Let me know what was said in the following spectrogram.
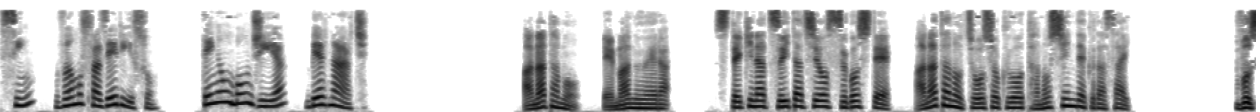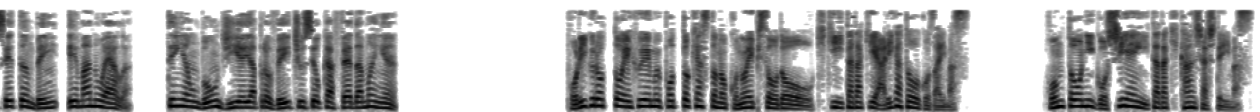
Sim, vamos fazer isso. Tenha um bom dia, Bernard. あなたも、エマヌエラ。素敵な1日を過ごして、あなたの朝食を楽しんでください。Você também, Emanuela. Tenha um bom dia e aproveite o seu café da manhã. ポリグロット FM ポッドキャストのこのエピソードをお聞きいただきありがとうございます。本当にご支援いただき感謝しています。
